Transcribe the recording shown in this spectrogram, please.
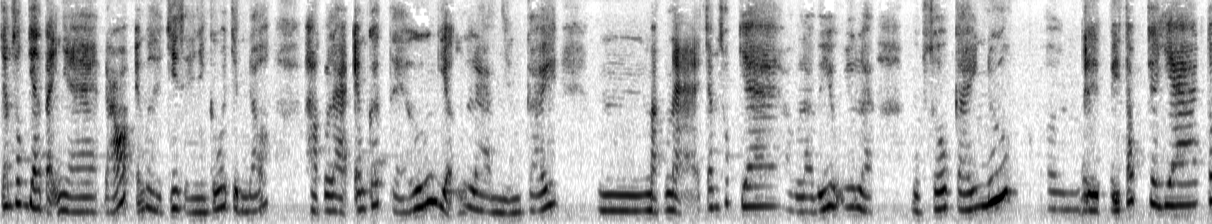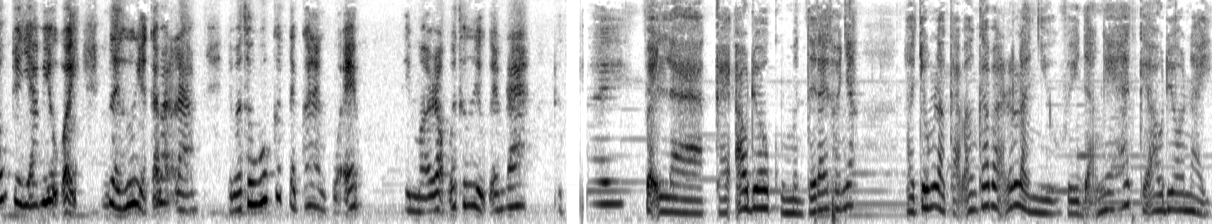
chăm sóc da tại nhà. Đó em có thể chia sẻ những cái quá trình đó. Hoặc là em có thể hướng dẫn làm những cái um, mặt nạ chăm sóc da. Hoặc là ví dụ như là một số cái nước Ờ, để bị tóc cho da tốt cho da ví dụ vậy em có thể hướng dẫn các bạn làm để mà thu hút cái tập khách hàng của em thì mở rộng cái thương hiệu của em ra vậy là cái audio của mình tới đây thôi nhé. Nói chung là cảm ơn các bạn rất là nhiều vì đã nghe hết cái audio này.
